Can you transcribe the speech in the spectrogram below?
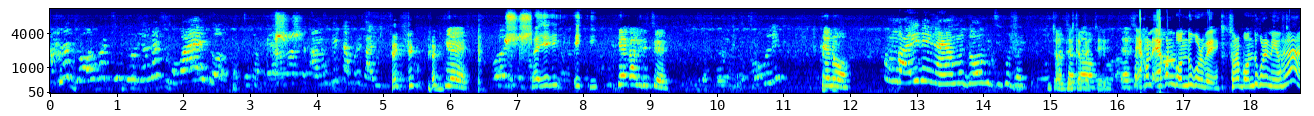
আমরা জল খাচ্ছি দুজনে সবাই জল আমাকে তারপরে গালি ঠিক ঠিক ঠিক। কে। কে গালি দিচ্ছে? কেন? জল বিচি তো পাইছি জল আচ্ছা। পাচ্ছি এখন এখন বন্ধ করবে। তোমরা বন্ধ করে নিও হ্যাঁ?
